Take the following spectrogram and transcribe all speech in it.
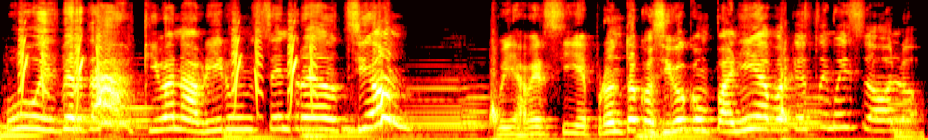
Uy, es verdad que iban a abrir un centro de adopción. Voy a ver si de pronto consigo compañía porque estoy muy solo.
